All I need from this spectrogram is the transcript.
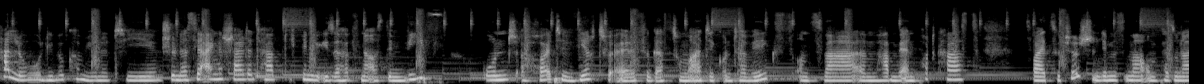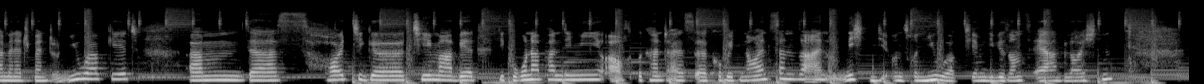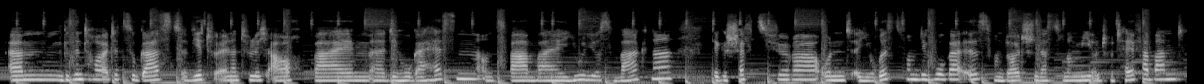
Hallo, liebe Community. Schön, dass ihr eingeschaltet habt. Ich bin Luise Höpfner aus dem WIF und heute virtuell für Gastromatik unterwegs. Und zwar ähm, haben wir einen Podcast zwei zu Tisch, in dem es immer um Personalmanagement und New Work geht. Ähm, das heutige Thema wird die Corona-Pandemie, auch bekannt als äh, Covid-19 sein und nicht die, unsere New Work-Themen, die wir sonst eher beleuchten. Ähm, wir sind heute zu Gast, virtuell natürlich auch beim äh, DEHOGA Hessen und zwar bei Julius Wagner, der Geschäftsführer und äh, Jurist vom DEHOGA ist, vom Deutschen Gastronomie- und Hotelverband.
